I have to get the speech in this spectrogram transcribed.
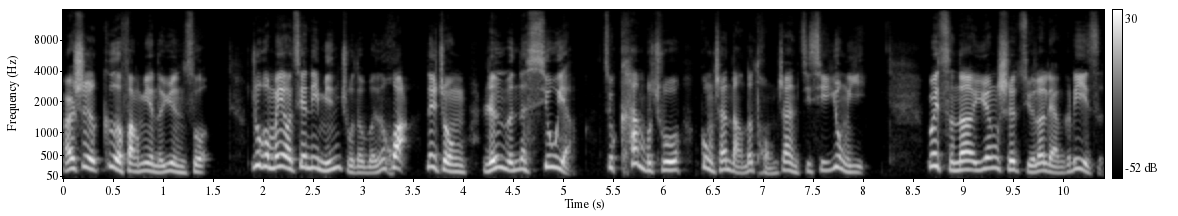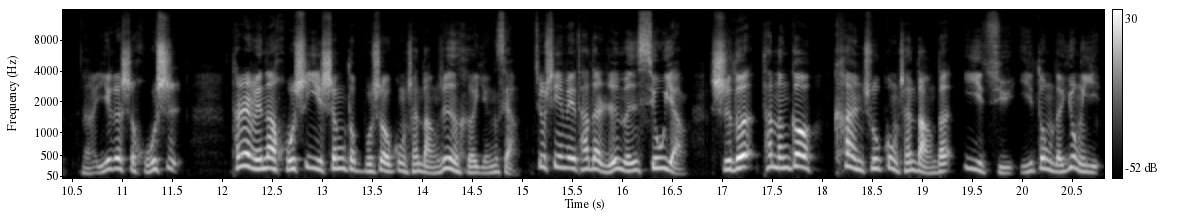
而是各方面的运作。如果没有建立民主的文化，那种人文的修养，就看不出共产党的统战及其用意。为此呢，余英时举了两个例子啊，一个是胡适。他认为呢，胡适一生都不受共产党任何影响，就是因为他的人文修养，使得他能够看出共产党的一举一动的用意。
